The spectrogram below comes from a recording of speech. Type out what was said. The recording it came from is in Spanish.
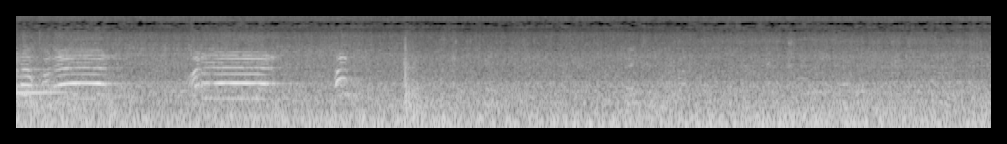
¡Fuera, fuera!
